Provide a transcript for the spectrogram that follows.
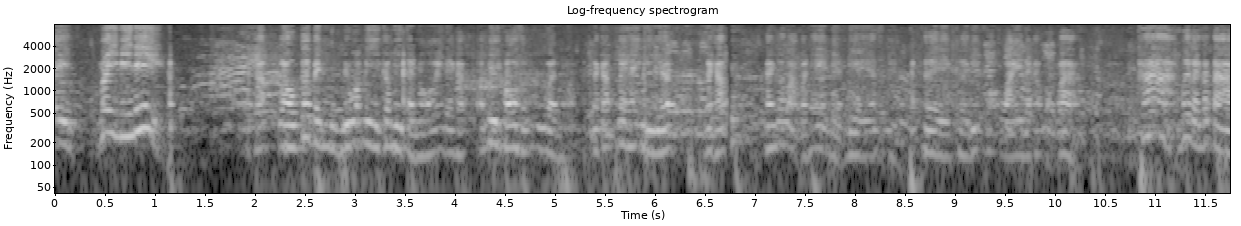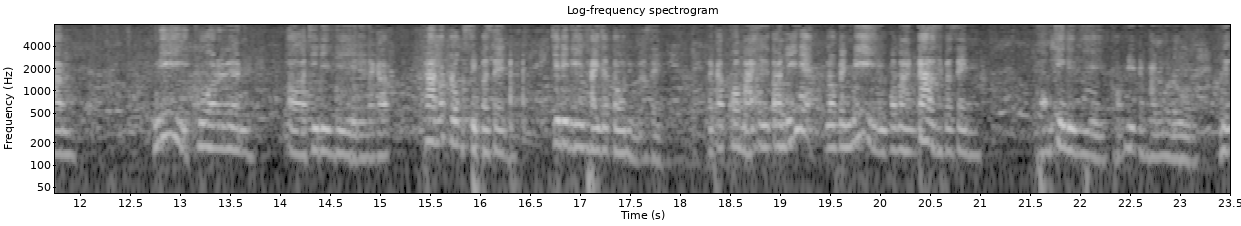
ยไม่มีหนี้นะครับเราก็เป็นหรือว่ามีก็มีแต่น้อยนะครับมีพอสมควรนะครับไม่ให้มีเยอะนะครับในระหว่างประเทศเนี่ย BIS เนี่ยเคยเคยวิเคราะห์ไว้นะครับบอกว่า ถ้าเมื่อไรก็ตาม หนี้ครัวเรือนต่อ GDP เนี่ยนะครับ ถ้าลดลง 10% GDP ไทยจะโต 1%นะครับความหมายคือตอนนี้เนี่ยเราเป็นหนี้อยู่ประมาณ 90%ของ GDP ของผลิตภัณฑ์มวลรวมหรือ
